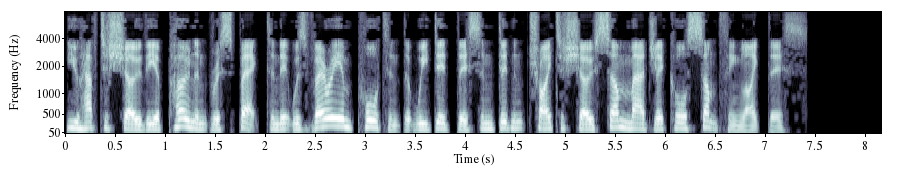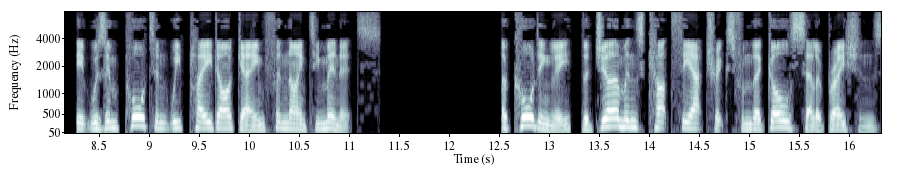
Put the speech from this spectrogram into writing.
You have to show the opponent respect and it was very important that we did this and didn't try to show some magic or something like this. It was important we played our game for 90 minutes. Accordingly, the Germans cut theatrics from their goal celebrations,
